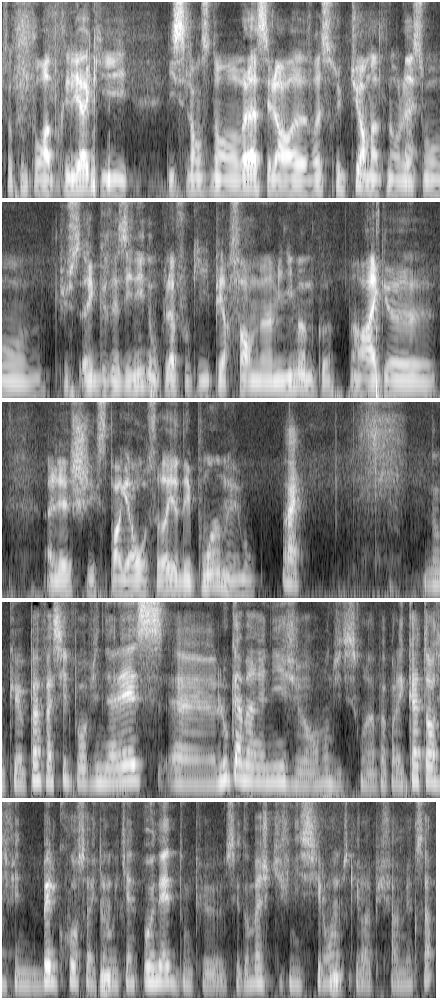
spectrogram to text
Surtout pour Aprilia qui ils se lancent dans. Voilà, c'est leur euh, vraie structure maintenant. Là, Ouais. ils sont plus avec Grésini, donc là, faut qu'ils performent un minimum, quoi. Alors, avec. euh, aller chez Spargaro, ça va, il y a des points, mais bon. Donc euh, pas facile pour Vignales. Euh, Luca Marini, je remonte vite, qu'on n'a pas parlé. 14, il fait une belle course avec un Mm. week-end honnête, donc euh, c'est dommage qu'il finisse si loin, Mm. parce qu'il aurait pu faire mieux que ça.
